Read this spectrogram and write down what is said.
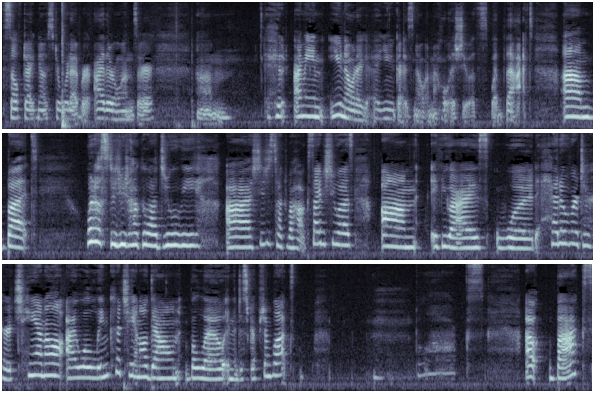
self-diagnosed or whatever. Either ones are. Um, who, I mean, you know what I, you guys know what my whole issue is with that. Um, but what else did you talk about, Julie? Uh, she just talked about how excited she was. Um, if you guys would head over to her channel, I will link her channel down below in the description box. Blocks. Uh, box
